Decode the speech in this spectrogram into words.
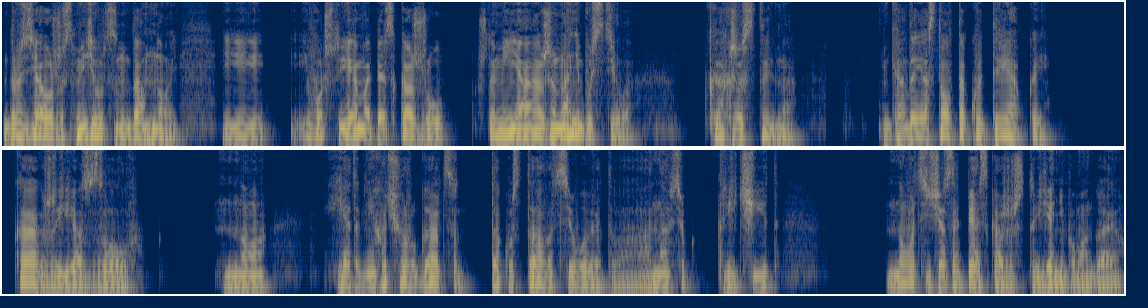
Друзья уже смеются надо мной. И, и вот что я им опять скажу, что меня жена не пустила. Как же стыдно. И когда я стал такой тряпкой, как же я зол. Но я так не хочу ругаться, так устал от всего этого. Она все кричит. Ну вот сейчас опять скажет, что я не помогаю.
